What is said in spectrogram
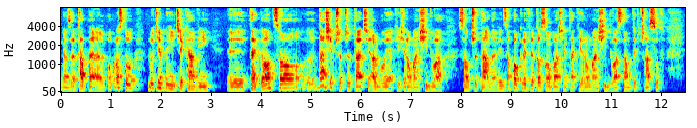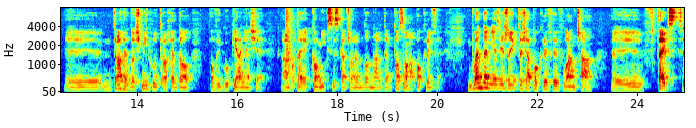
Gazeta.pl. Po prostu ludzie byli ciekawi y, tego, co da się przeczytać, albo jakieś romansidła są czytane, więc apokryfy to są właśnie takie romansidła z tamtych czasów. Y, trochę do śmichu, trochę do powygłupiania się, albo tak jak komiksy z Kaczorem Donaldem. To są apokryfy. Błędem jest, jeżeli ktoś apokryfy włącza w tekst,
